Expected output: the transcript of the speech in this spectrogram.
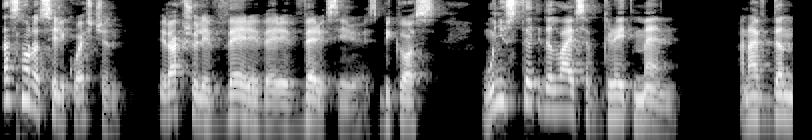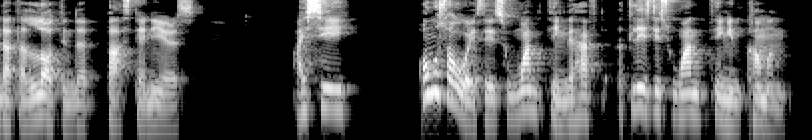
That's not a silly question. It's actually very, very, very serious because when you study the lives of great men, and I've done that a lot in the past 10 years, I see almost always there's one thing, they have at least this one thing in common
